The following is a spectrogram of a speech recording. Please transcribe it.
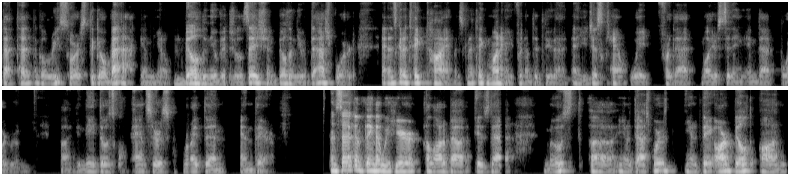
that technical resource to go back and you know mm. build a new visualization build a new dashboard and it's going to take time it's going to take money for them to do that and you just can't wait for that while you're sitting in that boardroom uh, you need those answers right then and there and second thing that we hear a lot about is that most uh, you know dashboards you know they are built on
